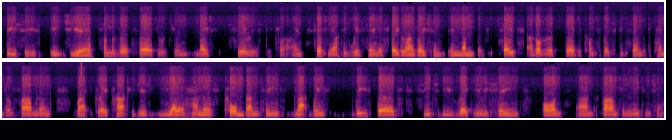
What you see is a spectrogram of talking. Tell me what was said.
species each year. Some of the birds which are in most serious decline, certainly I think we're seeing a stabilisation in numbers. So a lot of the birds of conservation concern that depend on farmland, like grey partridges, yellow hammers, corn buntings, lapwings, these birds seem to be regularly seen on um, farms in Lincolnshire.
